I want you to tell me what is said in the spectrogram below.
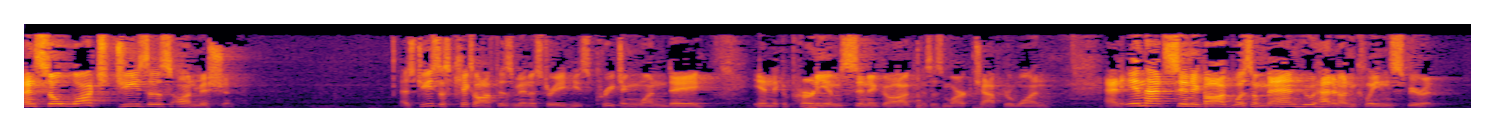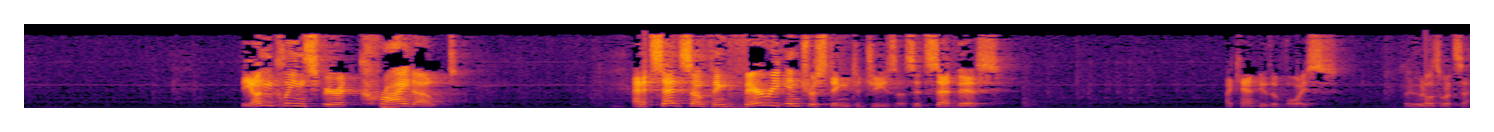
And so watch Jesus on mission. As Jesus kicks off his ministry, he's preaching one day in the Capernaum synagogue. This is Mark chapter 1. And in that synagogue was a man who had an unclean spirit. The unclean spirit cried out. And it said something very interesting to Jesus. It said this. I can't do the voice. Who knows what's that?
